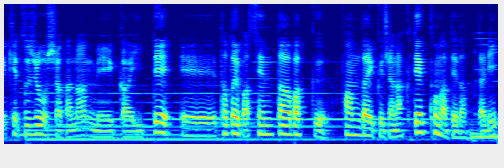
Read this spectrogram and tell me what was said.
えー欠場者が何名かいて、え例えばセンターバック、ファンダイクじゃなくてコナテだったり、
